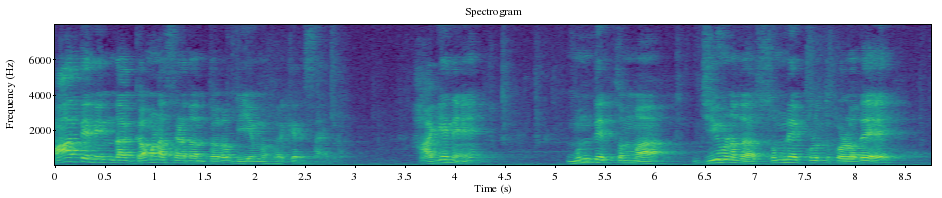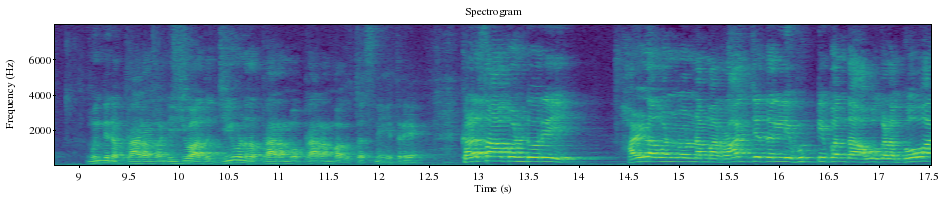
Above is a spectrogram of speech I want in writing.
ಮಾತಿನಿಂದ ಗಮನ ಸೆಳೆದಂಥವರು ಬಿ ಎಂ ಹೊರಕೆರೆ ಸಾಹೇಬರು. ಹಾಗೇನೆ ಮುಂದೆ ತಮ್ಮ ಜೀವನದ ಸುಮ್ಮನೆ ಕುಳಿತುಕೊಳ್ಳೋದೇ ಮುಂದಿನ ಪ್ರಾರಂಭ, ನಿಜವಾದ ಜೀವನದ ಪ್ರಾರಂಭ ಪ್ರಾರಂಭ ಆಗುತ್ತೆ ಸ್ನೇಹಿತರೆ. ಕಳಸಾ ಬಂಡೂರಿ ಹಳ್ಳವನ್ನು ನಮ್ಮ ರಾಜ್ಯದಲ್ಲಿ ಹುಟ್ಟಿ ಬಂದ ಅವುಗಳ ಗೋವಾ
